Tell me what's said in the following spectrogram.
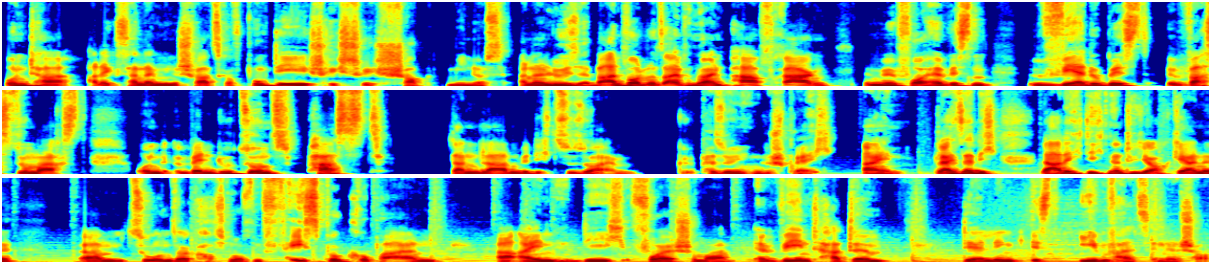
unter alexander-schwarzkopf.de-shop-analyse. Beantworte uns einfach nur ein paar Fragen, wenn wir vorher wissen, wer du bist, was du machst und wenn du zu uns passt, dann laden wir dich zu so einem persönlichen Gespräch ein. Gleichzeitig lade ich dich natürlich auch gerne ähm, zu unserer kostenlosen Facebook-Gruppe äh, ein, die ich vorher schon mal erwähnt hatte. Der Link ist ebenfalls in den Show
